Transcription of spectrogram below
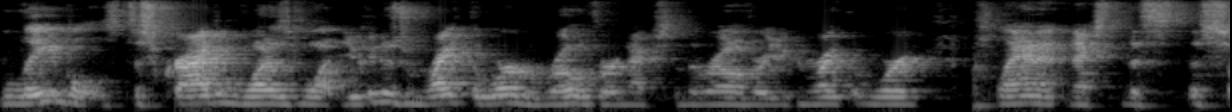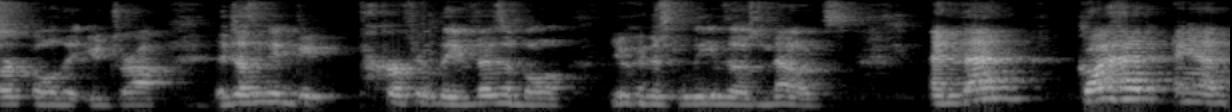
labels describing what is what. You can just write the word rover next to the rover. You can write the word planet next to this, the circle that you draw. It doesn't need to be perfectly visible. You can just leave those notes. And then go ahead and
